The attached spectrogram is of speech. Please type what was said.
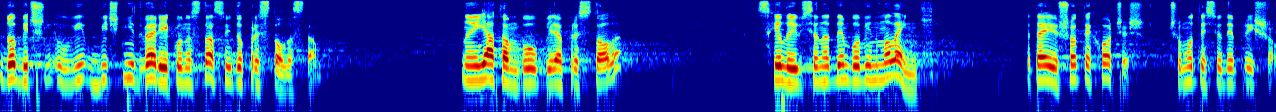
до біч, бічні двері іконостасу і до престола став. Ну і я там був біля престола, схилився над ним, бо він маленький. Питаю, що ти хочеш? Чому ти сюди прийшов?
